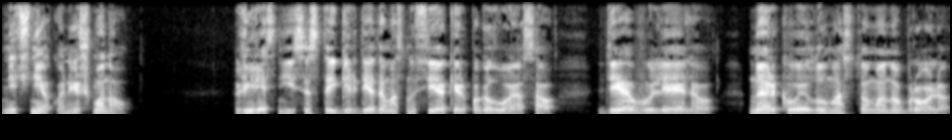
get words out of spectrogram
ničnieko neišmanau. Vyresnysis tai girdėdamas nusijokė ir pagalvojo savo, dievulėliau, na ir kvailumas to mano brolio,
